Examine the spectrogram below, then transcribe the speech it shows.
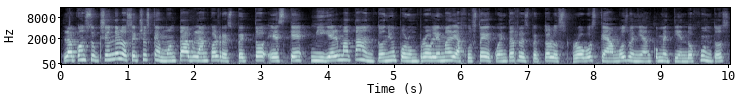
La construcción de los hechos que monta Blanco al respecto es que Miguel mata a Antonio por un problema de ajuste de cuentas respecto a los robos que ambos venían cometiendo juntos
